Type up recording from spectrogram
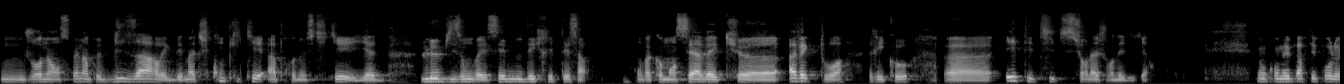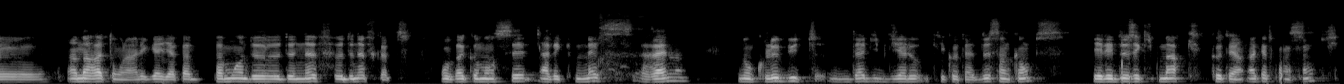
une journée en semaine un peu bizarre avec des matchs compliqués à pronostiquer. A le Bison va essayer de nous décrypter ça. On va commencer avec, euh, toi, Rico, euh, et tes tips sur la journée Ligue 1. Donc on est parti pour un marathon là, les gars, il n'y a pas, moins de, de, 9, de 9 cotes. On va commencer avec Metz-Rennes. Donc le but d'Abib Diallo qui est coté à 2,50 et les deux équipes marques coté à 1,85.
